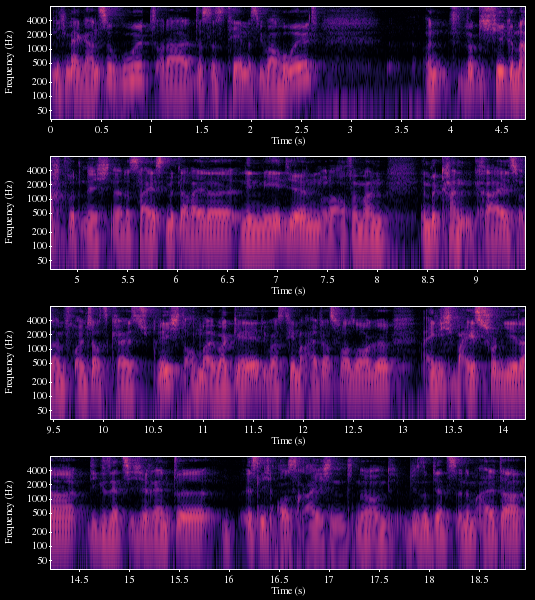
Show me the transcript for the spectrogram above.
nicht mehr ganz so gut oder das System ist überholt und wirklich viel gemacht wird nicht. Ne? Das heißt, mittlerweile in den Medien oder auch wenn man im Bekanntenkreis oder im Freundschaftskreis spricht, auch mal über Geld, über das Thema Altersvorsorge, eigentlich weiß schon jeder, die gesetzliche Rente ist nicht ausreichend. Ne? Und wir sind jetzt in einem Alter,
